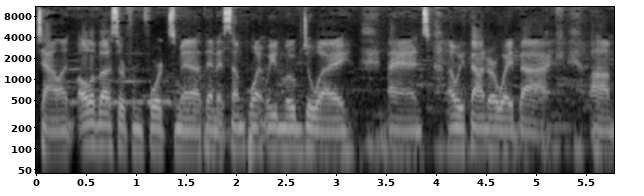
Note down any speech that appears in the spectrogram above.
talent. All of us are from Fort Smith, and at some point we moved away, and uh, we found our way back. Um,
